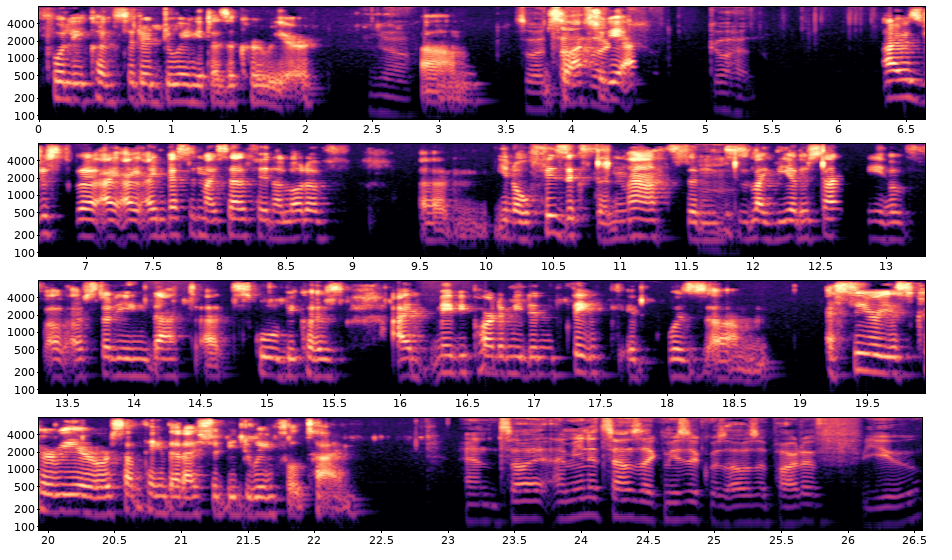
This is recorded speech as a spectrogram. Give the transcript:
fully considered doing it as a career. Yeah. Um, so it so actually, like, I, go ahead. I was just uh, I, I invested myself in a lot of um, you know physics and maths and mm. this is like the other side of, of, of studying that at school because I maybe part of me didn't think it was um, a serious career or something that I should be doing full time. And so I mean, it sounds like music was always a part of you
